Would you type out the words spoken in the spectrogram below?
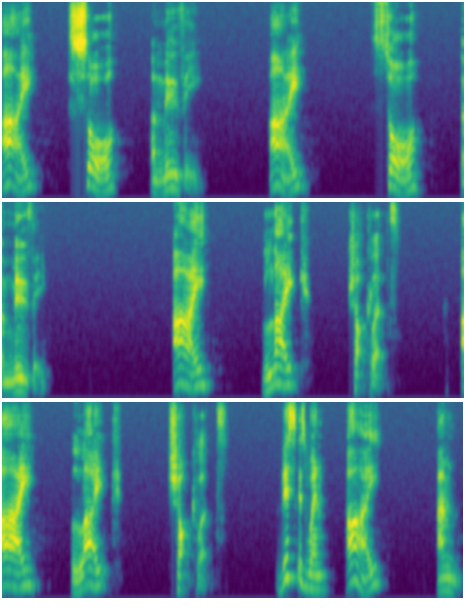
I saw a movie. I saw a movie. I like chocolate. I like chocolate. This is when I am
